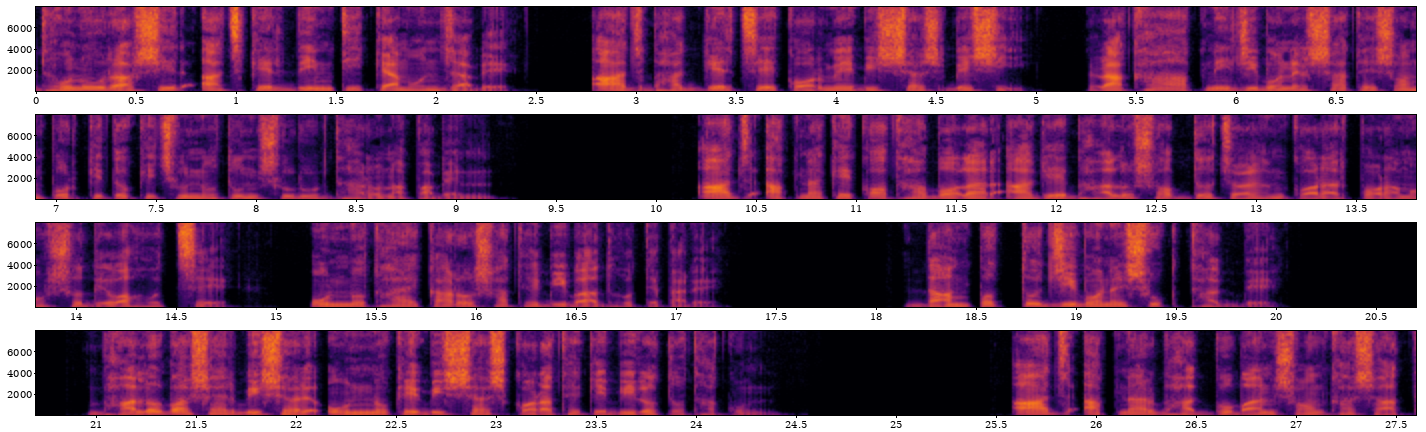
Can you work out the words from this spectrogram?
ধনু রাশির আজকের দিনটি কেমন যাবে? আজ ভাগ্যের চেয়ে কর্মে বিশ্বাস বেশি। রাখা আপনি জীবনের সাথে সম্পর্কিত কিছু নতুন শুরুর ধারণা পাবেন। আজ আপনাকে কথা বলার আগে ভালো শব্দ চয়ন করার পরামর্শ দেওয়া হচ্ছে, অন্যথায় কারও সাথে বিবাদ হতে পারে। দাম্পত্য জীবনে সুখ থাকবে। ভালোবাসার বিষয়ে অন্যকে বিশ্বাস করা থেকে বিরত থাকুন। আজ আপনার ভাগ্যবান সংখ্যা সাত,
